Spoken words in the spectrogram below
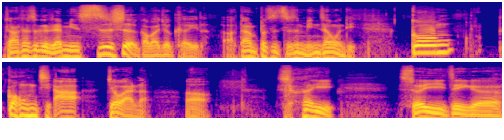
只要它是个人民私社，搞不好就可以了啊！当然不是只是名称问题，公公家就完了啊！所以所以这个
